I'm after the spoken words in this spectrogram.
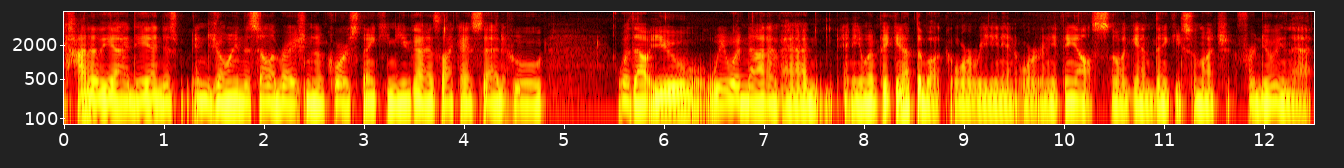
kind of the idea, and just enjoying the celebration, and of course, thanking you guys, like I said, who Without you, we would not have had anyone picking up the book or reading it or anything else. So, again, thank you so much for doing that.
